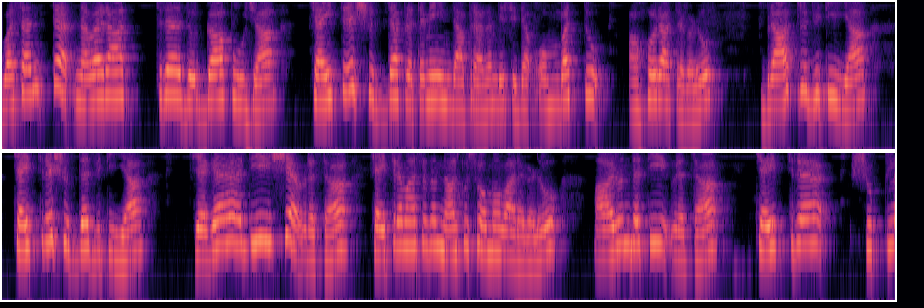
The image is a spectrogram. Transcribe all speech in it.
ವಸಂತ ನವರಾತ್ರ ದುರ್ಗಾ ಪೂಜಾ, ಚೈತ್ರ ಶುದ್ಧ ಪ್ರಥಮೆಯಿಂದ ಪ್ರಾರಂಭಿಸಿದ ಒಂಬತ್ತು ಅಹೋರಾತ್ರಗಳು, ಭ್ರಾತೃದ್ವಿತೀಯ ಚೈತ್ರ ಶುದ್ಧ ದ್ವಿತೀಯ, ಜಗದೀಶ ವ್ರತ ಚೈತ್ರ ಮಾಸದ ನಾಲ್ಕು ಸೋಮವಾರಗಳು ಆರುಂಧತಿ ವ್ರತ, ಚೈತ್ರ ಶುಕ್ಲ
